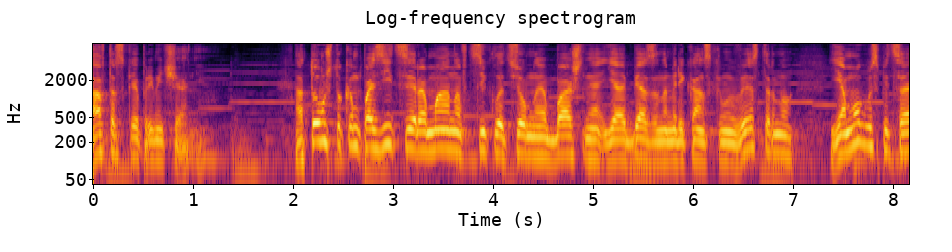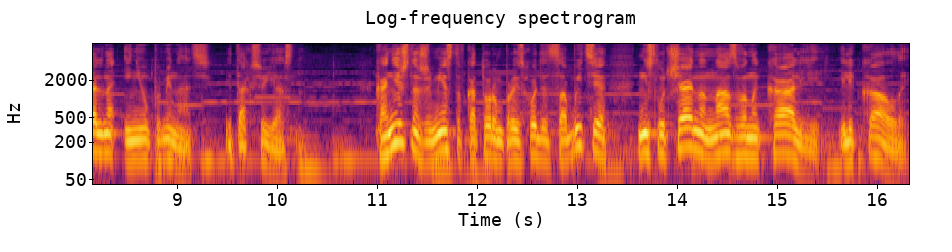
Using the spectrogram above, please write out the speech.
Авторское примечание. О том, что композиции романов цикла «Темная башня» я обязан американскому вестерну, я мог бы специально и не упоминать. И так все ясно. Конечно же, место, в котором происходят события, не случайно названо Кальей или Каллой.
